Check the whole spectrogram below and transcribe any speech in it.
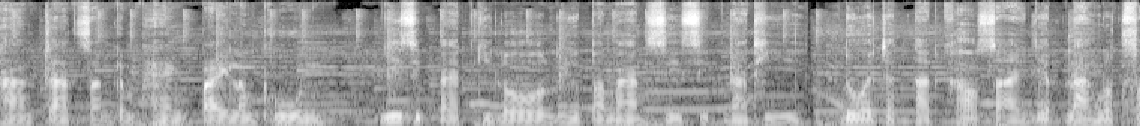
ทางจากสันกำแพงไปลำพูน 28 กิโลหรือประมาณ 40 นาที โดยจะตัดเข้าสายเรียบรางรถไฟ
